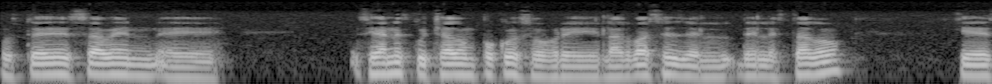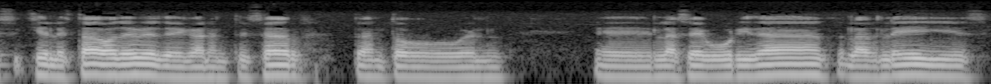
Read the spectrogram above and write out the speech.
ustedes saben, eh, si han escuchado un poco sobre las bases del, del Estado, que es que el Estado debe de garantizar tanto el, eh, la seguridad, las leyes,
